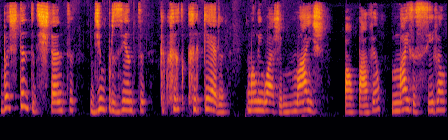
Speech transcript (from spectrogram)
bastante distante de um presente que, que requer uma linguagem mais palpável, mais acessível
